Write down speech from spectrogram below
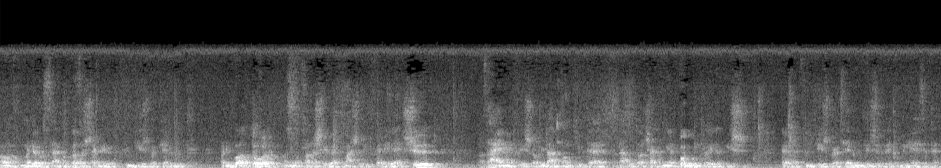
a Magyarország a gazdasági függésbe került a nyugattól, a 80-as évek második felére, sőt, az IMF és a világban hitel ráutaltsága miatt politikailag is eh, függésbe került, és ez egy új helyzetet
